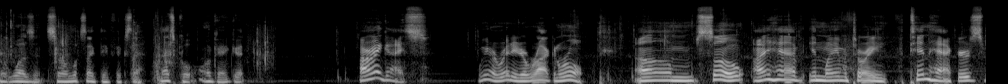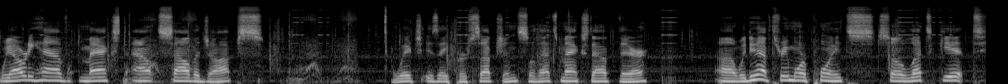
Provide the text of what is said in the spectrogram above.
it wasn't, so it looks like they fixed that. That's cool. Okay, good. All right, guys. We are ready to rock and roll. Um, so I have in my inventory 10 hackers. We already have maxed out salvage ops, which is a perception. So that's maxed out there. Uh, we do have three more points. So let's get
